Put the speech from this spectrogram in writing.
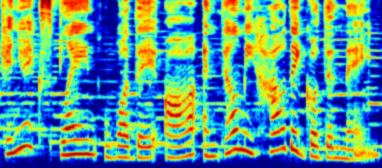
Can you explain what they are and tell me how they got their name?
